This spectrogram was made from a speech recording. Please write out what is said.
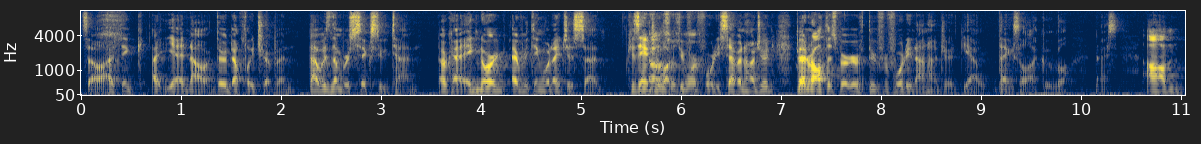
so I think, uh, yeah, no, they're definitely tripping. That was number six through 10. Okay, ignore everything what I just said because Andrew so Luck threw more. for 4,700. Ben Roethlisberger threw for 4,900. Yeah, thanks a lot, Google. Nice. Um,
